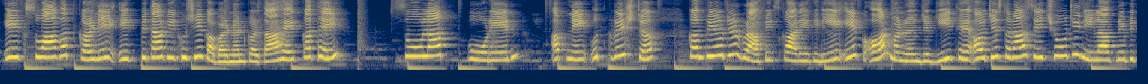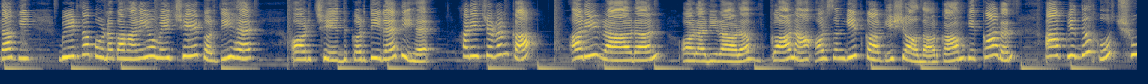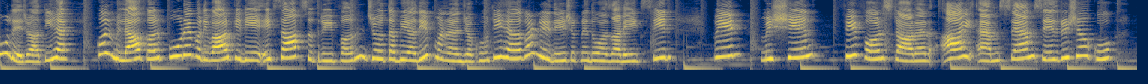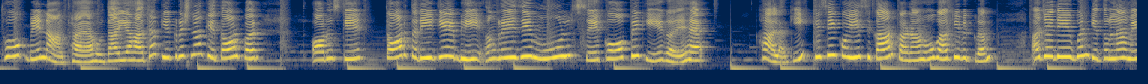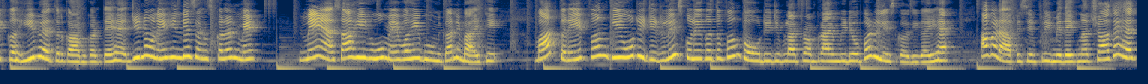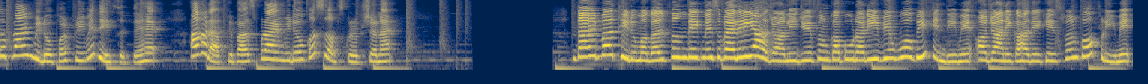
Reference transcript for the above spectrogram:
एक स्वागत करने, एक पिता की खुशी का वर्णन करता है। कथई सोला पोरेन अपने उत्कृष्ट कंप्यूटर ग्राफिक्स कार्य के लिए एक और मनोरंजक गीत है और जिस तरह से छोटी नीला अपने पिता की वीरतापूर्ण कहानियों में छेद करती है और छेद करती रहती है, हरिचरण का अरिरारन और अरिरारव गाना और संगीतकार के शानदार काम के कारण आपके दिल को छू ले जाती है। कुल मिलाकर पूरे परिवार के लिए एक साफ़ सुथरी फ़िल्म जो तभी अधिक मनोरंजक होती है अगर निर्देशक ने 2001 Sean Penn Michelle Pfeiffer starrer I Am Sam से दृश्यों को थोक में ना उठाया होता। यहाँ तक कि कृष्णा के तौर पर और उसके तौर तरीके भी अंग्रेज़ी मूल से कॉपी किए गए हैं। हालाँकि किसी को ये स्वीकार करना होगा कि विक्रम अजय देवगन की तुलना में कहीं बेहतर काम करते हैं। जिन्होंने हिंदी संस्करण में, मैं ऐसा ही हूँ, में वही भूमिका निभाई थी। बात करें, फ़िल्म की ओटीटी रिलीज़ को लेकर तो फ़िल्म को ओ प्लेटफॉर्म प्राइम वीडियो पर रिलीज़ कर दी गई है। अगर आप इसे फ्री में देखना चाहते हैं तो प्राइम वीडियो पर फ्री में देख सकते हैं। अगर आपके पास प्राइम वीडियो का सब्सक्रिप्शन है दाइबा थिरुमगल फ़िल्म देखने से पहले यह जान लीजिए, फ़िल्म का पूरा रिव्यू वो भी हिंदी में और जाने कहा देखे इस फ़िल्म को फ्री में।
